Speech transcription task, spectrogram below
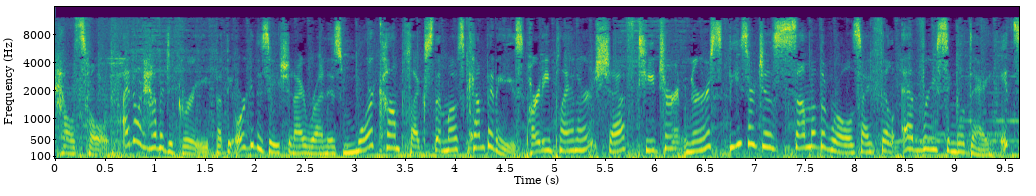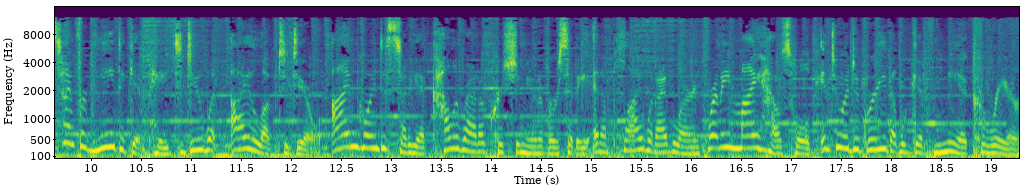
Household. I don't have a degree, but the organization I run is more complex than most companies. Party planner, chef, teacher, nurse, these are just some of the roles I fill every single day. It's time for me to get paid to do what I love to do. I'm going to study at Colorado Christian University and apply what I've learned running my household into a degree that will give me a career.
